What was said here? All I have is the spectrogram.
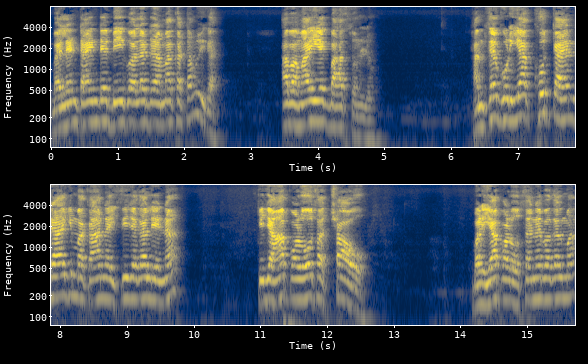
वैलेंटाइन डे बीक वाला ड्रामा खत्म हुई अब हमारी एक बात सुन लो। हमसे गुड़िया खुद कह रहा है कि मकान ऐसी जगह लेना कि जहाँ पड़ोस अच्छा हो। बढ़िया पड़ोसन है बगल में।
